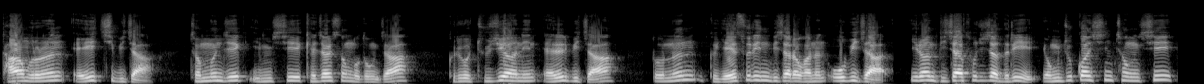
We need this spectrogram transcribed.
다음으로는 H비자, 전문직 임시 계절성 노동자, 그리고 주지연인 L비자 또는 그 예술인 비자라고 하는 O비자 이런 비자 소지자들이 영주권 신청 시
